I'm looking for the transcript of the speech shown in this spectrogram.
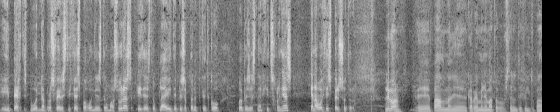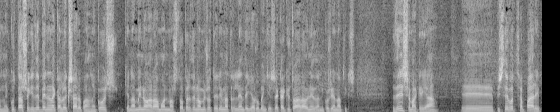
ή παίχτης που μπορεί να προσφέρει στη θέση που αγωνίζεται ο Μασούρας, είτε στο πλάι είτε πίσω από τον επιθετικό που έπαιζε στην αρχή της χρονιάς, για να βοηθήσει περισσότερο. Λοιπόν, ε, πάμε να δούμε ε, κάποια μηνύματα που στέλνετε οι φίλοι του Παναθηναϊκού. Τάσο, γιατί δεν μπαίνει ένα καλό εξάριο Παναθηναϊκός και να μείνει ο Αράο μόνιμα στόπερ. Δεν νομίζω ότι Ρήμ να τρελαίνεται για Ρούμπεν και Ζέκα και ούτε ο Αράο είναι ιδανικός για ανάπτυξη. Δεν είσαι μακριά. Ε, πιστεύω ότι θα πάρει.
